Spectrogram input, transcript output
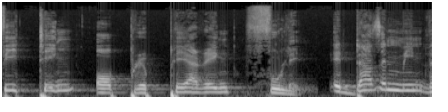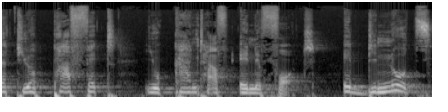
fitting or preparing fully. It doesn't mean that you are perfect, you can't have any fault. It denotes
